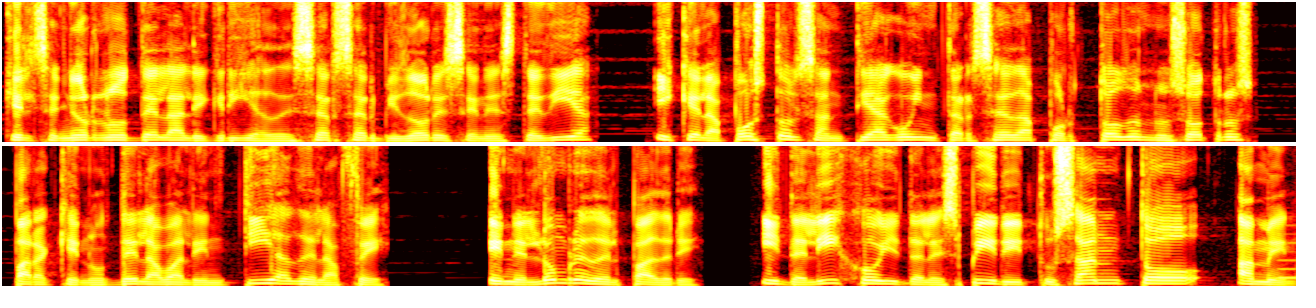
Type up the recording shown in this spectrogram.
Que el Señor nos dé la alegría de ser servidores en este día y que el apóstol Santiago interceda por todos nosotros para que nos dé la valentía de la fe. En el nombre del Padre, y del Hijo y del Espíritu Santo. Amén.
